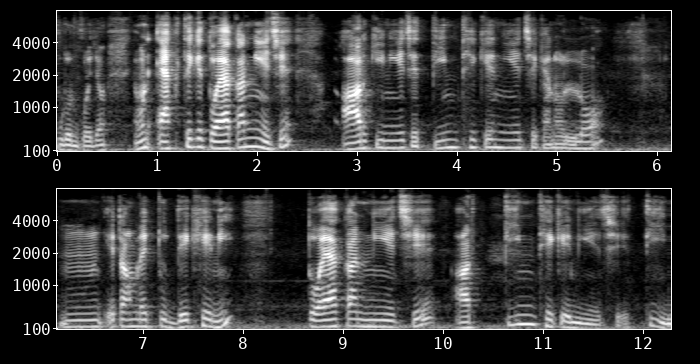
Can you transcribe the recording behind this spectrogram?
পূরণ করে যাও যেমন এক থেকে তয়াকার নিয়েছে, আর কি নিয়েছে? তিন থেকে নিয়েছে কেন ল? এটা আমরা একটু দেখে নিই তয়াকার নিয়েছে আর তিন থেকে নিয়েছে, তিন।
